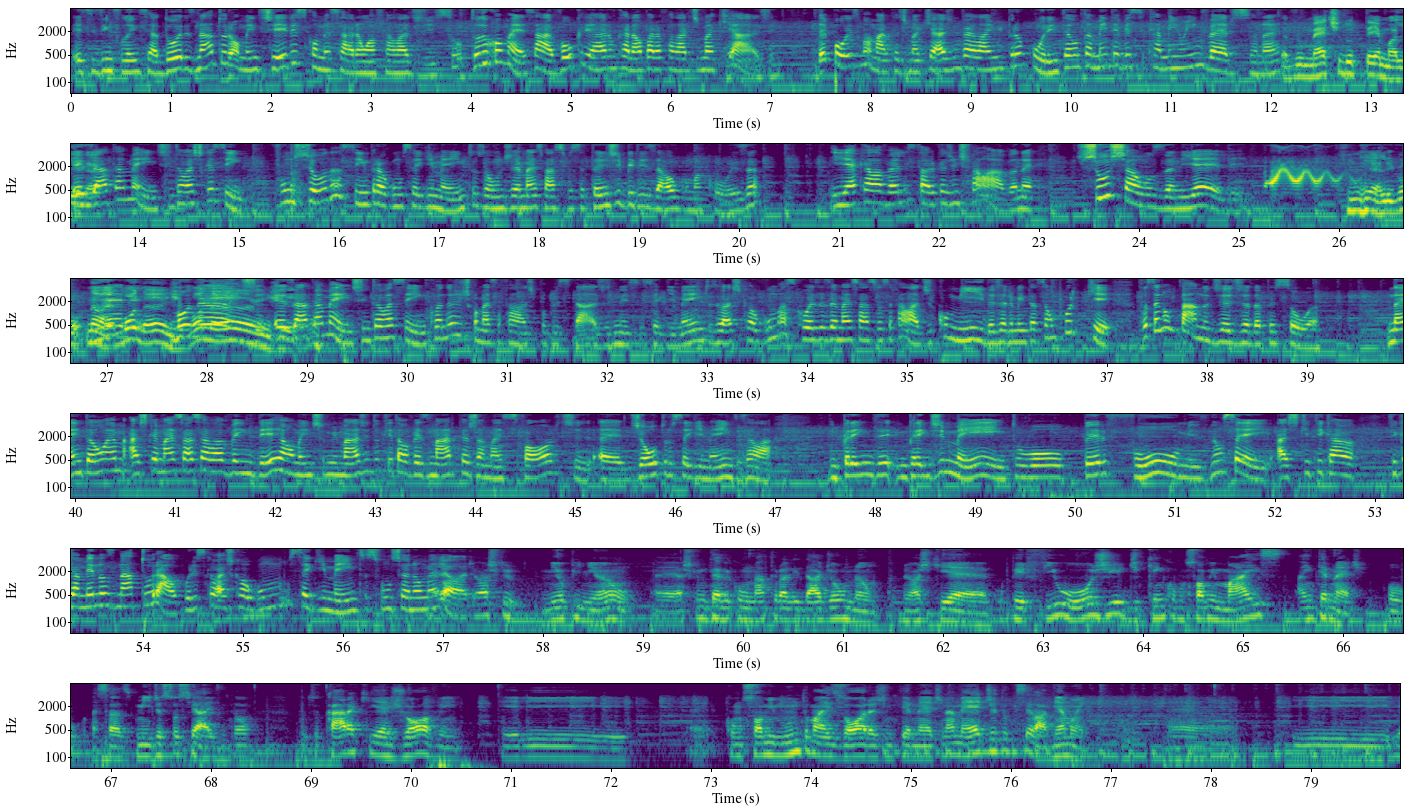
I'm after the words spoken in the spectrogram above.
Esses influenciadores, naturalmente, eles começaram a falar disso. Tudo começa, ah, vou criar um canal para falar de maquiagem. Depois, uma marca de maquiagem vai lá e me procura. Então, também teve esse caminho inverso, né? Teve o match do tema ali, né? Exatamente. Então, acho que assim, funciona assim para alguns segmentos, onde é mais fácil você tangibilizar alguma coisa. E é aquela velha história que a gente falava, né? Xuxa usa Niele. Niele Go- Não, é Niele- Monange. Monange. Exatamente. Então, assim, quando a gente começa a falar de publicidade nesses segmentos, eu acho que algumas coisas é mais fácil você falar. De comida, de alimentação, por quê? Você não tá no dia a dia da pessoa. Né? Então, é- acho que é mais fácil ela vender realmente uma imagem do que talvez marcas já mais fortes é, de outros segmentos, sei lá, empreende- empreendimento ou perfumes, não sei. Acho que fica, fica menos natural. Por isso que eu acho que alguns segmentos funcionam melhor. Eu acho que, minha opinião, é, acho que não tem a ver com naturalidade ou não. Eu acho que é o perfil hoje de quem consome mais a internet ou essas mídias sociais. Então, putz, o cara que é jovem, ele é, consome muito mais horas de internet na média do que, sei lá, minha mãe. É, e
